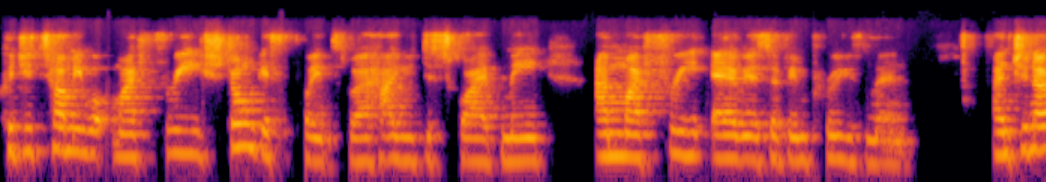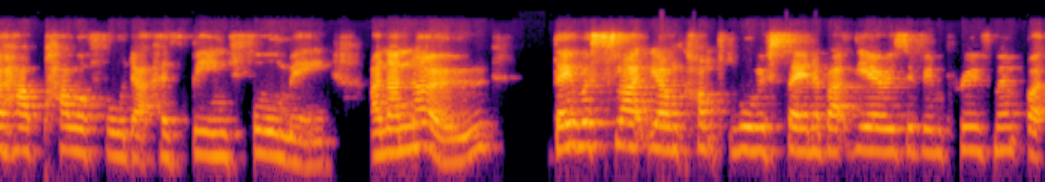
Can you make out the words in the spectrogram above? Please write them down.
could you tell me what my three strongest points were, how you describe me, and my three areas of improvement? And you know how powerful that has been for me? And I know they were slightly uncomfortable with saying about the areas of improvement, but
